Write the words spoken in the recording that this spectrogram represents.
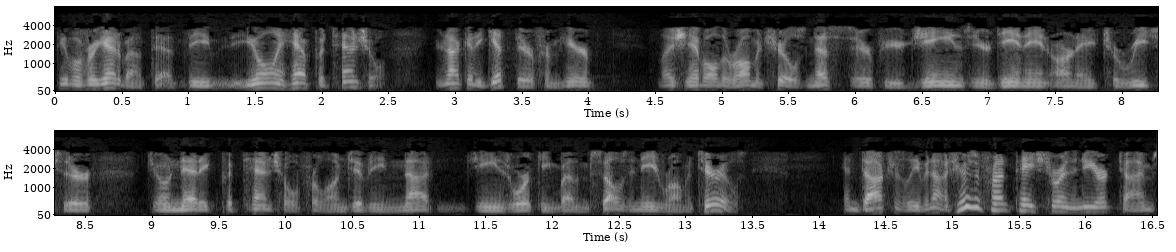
People forget about that. The, you only have potential. You're not going to get there from here unless you have all the raw materials necessary for your genes and your DNA and RNA to reach their genetic potential for longevity, not genes working by themselves. They need raw materials. And doctors leave it out. Here's a front page story in the New York Times.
